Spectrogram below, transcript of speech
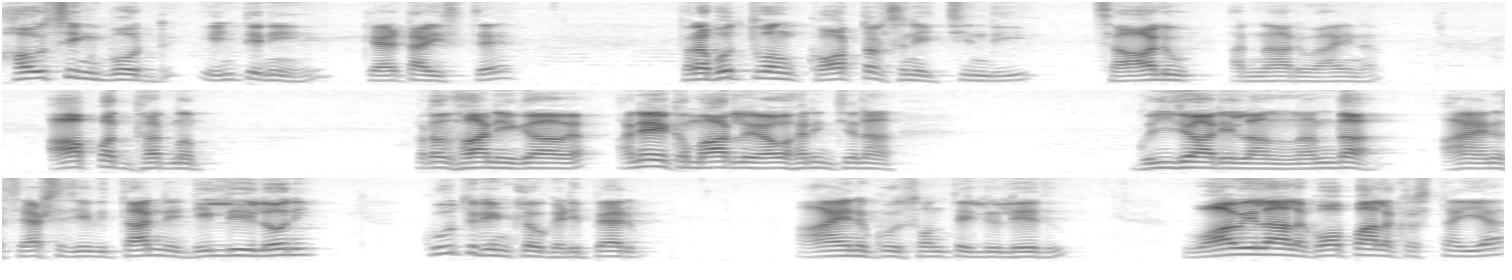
హౌసింగ్ బోర్డు ఇంటిని కేటాయిస్తే ప్రభుత్వం క్వార్టర్స్ని ఇచ్చింది చాలు అన్నారు ఆయన. ఆపద్ధర్మ ప్రధానిగా అనేక మార్లు వ్యవహరించిన గుల్జారీలాల్ నంద ఆయన శేష జీవితాన్ని ఢిల్లీలోని కూతురింట్లో గడిపారు. ఆయనకు సొంత ఇల్లు లేదు. వావిలాల గోపాలకృష్ణయ్య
